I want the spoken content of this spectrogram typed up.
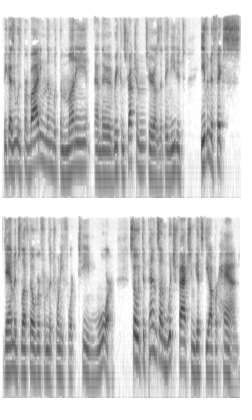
because it was providing them with the money and the reconstruction materials that they needed even to fix damage left over from the 2014 war. So it depends on which faction gets the upper hand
